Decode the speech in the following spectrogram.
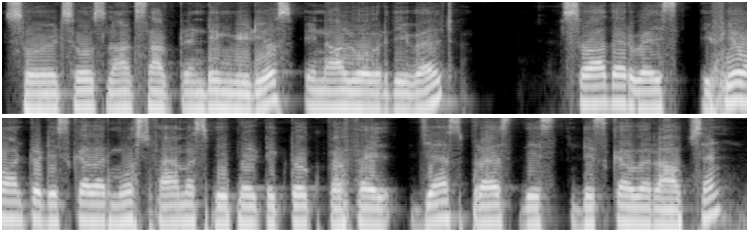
So it shows lots of trending videos in all over the world. So otherwise, if you want to discover most famous people TikTok profile, just press this discover option.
